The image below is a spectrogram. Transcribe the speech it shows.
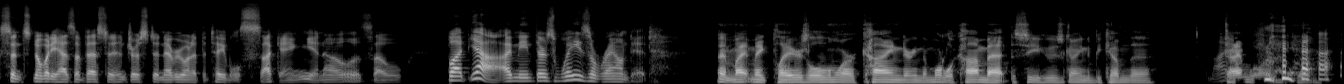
since nobody has a vested interest in everyone at the table sucking, you know, so. But yeah, I mean, there's ways around it. That might make players a little more kind during the Mortal Kombat to see who's going to become the Might. Time Lord.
